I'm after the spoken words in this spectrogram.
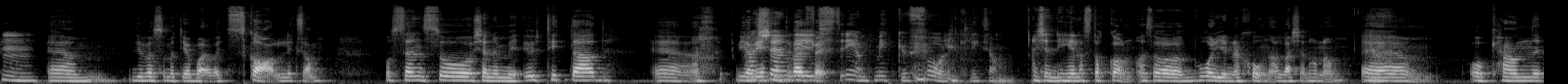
Mm. Ehm, det var som att jag bara var ett skal liksom. Och sen så kände jag mig uttittad. Eh, jag Han vet kände inte varför. extremt mycket folk liksom. Jag kände hela Stockholm, alltså vår generation, alla känner honom. Ehm, och han...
